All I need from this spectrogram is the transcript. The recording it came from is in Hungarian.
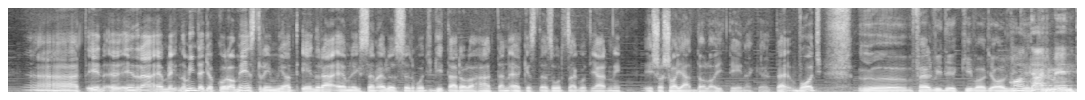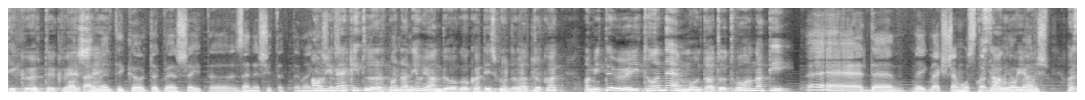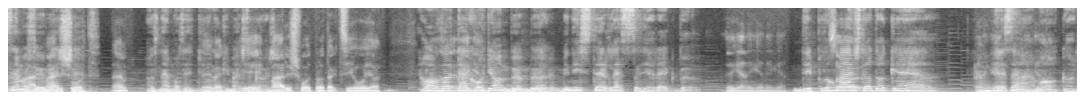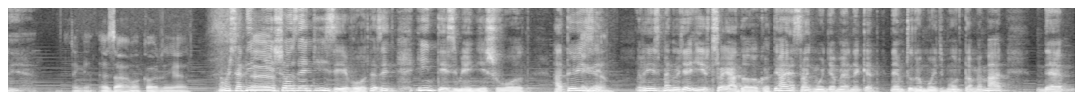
Hát én, én rá emlék, na mindegy, akkor a mainstream miatt én rá emlékszem először, hogy gitárral a hátán elkezdte az országot járni, és a saját dalait énekelte. Vagy ö, felvidéki, vagy alvidéki. Határmenti költők verseny. Határmenti költők verseit ö, zenesítette meg. Amivel ki tudott mondani olyan dolgokat és gondolatokat, amit ő itthon nem mondhatott volna ki. E, de még meg sem hozta Hozta a gólya, gólya? már is, Az nem az már, ő már is volt, nem? Az nem, az egy valaki más. É, már is volt protekciója. Hallgatták, igen. hogyan bömböl miniszter lesz a gyerekből? Igen, igen, igen. Diplomást Szóval- adok el, Igen, ez ám a karrier. Igen, ez ám a karrier. Na most hát Dinnyés az egy izé volt, ez egy intézmény is volt. Hát ő izé, Igen. részben ugye írt saját dalokat. Ja, ezt hagyd mondjam el neked, nem tudom, hogy mondtam-e már, de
